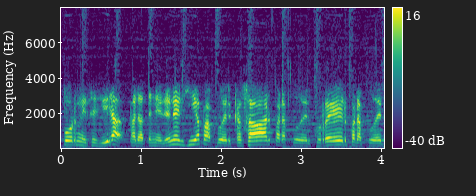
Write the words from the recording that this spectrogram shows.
por necesidad, para tener energía, para poder cazar, para poder correr, para poder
